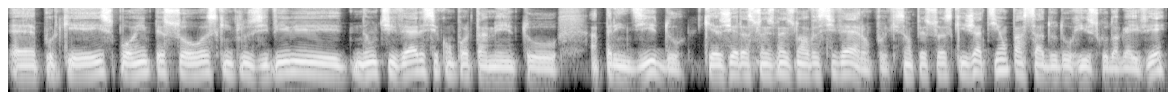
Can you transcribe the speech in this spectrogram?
é porque expõem pessoas que inclusive não tiveram esse comportamento aprendido que as gerações mais novas tiveram, porque são pessoas que já tinham passado do risco do HIV,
